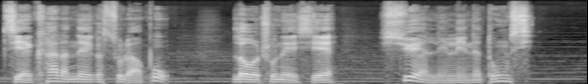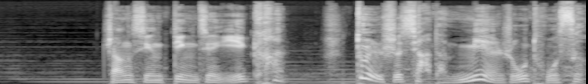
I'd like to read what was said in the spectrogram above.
解开了那个塑料布，露出那些血淋淋的东西。张兴定睛一看，顿时吓得面如土色，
